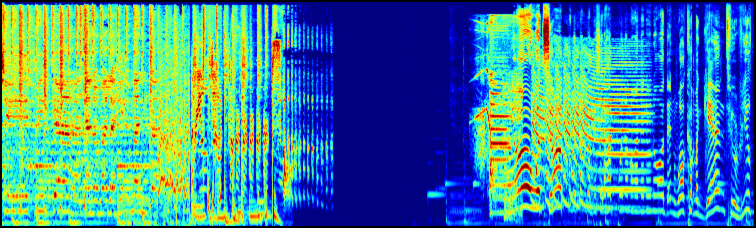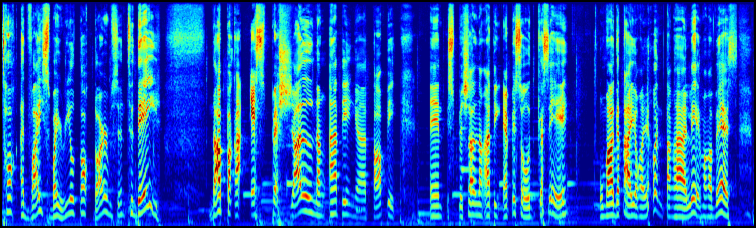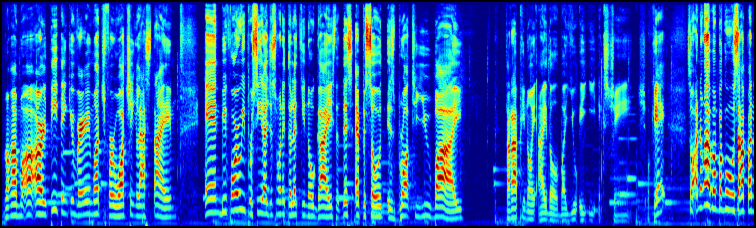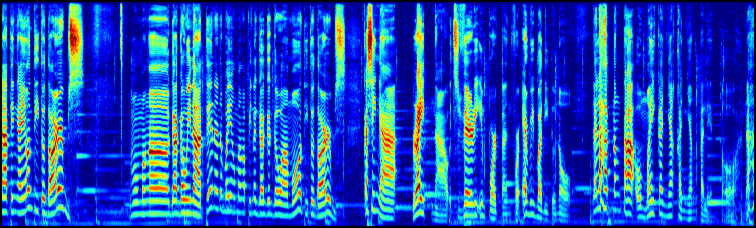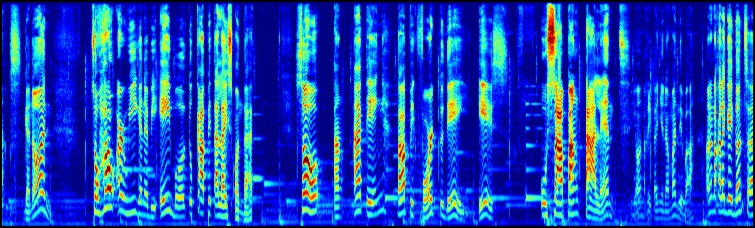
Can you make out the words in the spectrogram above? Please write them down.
shit Migan Ano malahig man ka Real Talk Darbs. Yo, what's up? Magandang gabi sa lahat po ng mga nanonood and welcome again to Real Talk Advice by Real Talk Darbs. And today, napaka-espesyal ng ating uh, topic and special ng ating episode kasi umaga tayo ngayon, tanghali, mga best. Mga ma-RT, thank you very much for watching last time. And before we proceed, I just wanted to let you know guys that this episode is brought to you by Tara Pinoy Idol by UAE Exchange. Okay? So ano nga bang pag-uusapan natin ngayon, Tito Darbs? Yung mga gagawin natin, ano ba yung mga pinagagagawa mo, Tito Darbs? Kasi nga, right now, it's very important for everybody to know na lahat ng tao may kanya-kanyang talento. Nax, ganon. So how are we gonna be able to capitalize on that? So, ang ating topic for today is usapang talent. Yon, nakita nyo naman, 'di ba? Ano nakalagay doon sa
